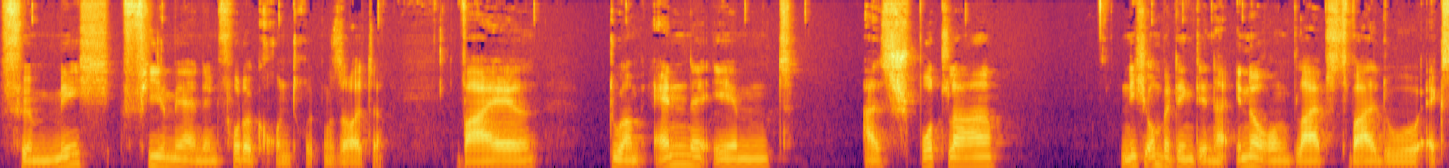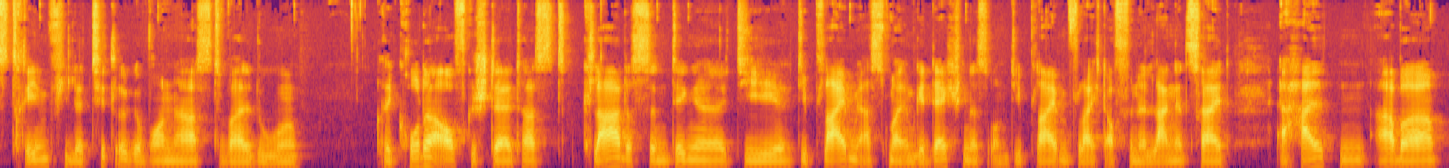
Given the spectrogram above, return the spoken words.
für mich viel mehr in den Vordergrund rücken sollte, weil du am Ende eben als Sportler nicht unbedingt in Erinnerung bleibst, weil du extrem viele Titel gewonnen hast, weil du Rekorde aufgestellt hast. Klar, das sind Dinge, die, die bleiben erstmal im Gedächtnis und die bleiben vielleicht auch für eine lange Zeit erhalten, aber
